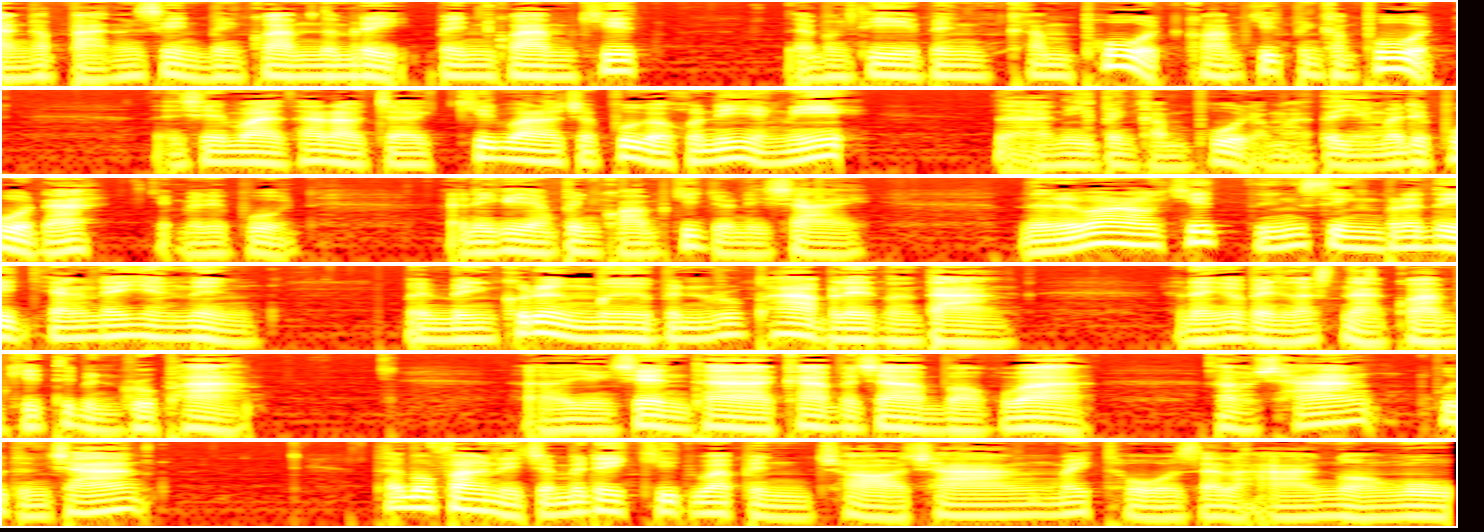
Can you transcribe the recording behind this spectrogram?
สังกัปปะทั้งสิ้นเป็นความดำริเป็นความคิด แต่บางทีเป็นคำพูด ความคิดเป็นคำพูดเช่นว่าถ้าเราจะคิดว่าเราจะพูดกับคนนี้อย่างนี้นะอันนี้เป็นคำพูดออกมา แต่ยังไม่ได้พูดนะ ยังไม่ได้พูด อันนี้ก็ยังเป็นความคิดอยู่ในใจหรือว่าเราคิดถึงสิ่งประดิษฐ์อย่างใดอย่างหนึ่ง มันเป็นเครื่องมือเป็นรูปภาพอะไรต่างๆ อันนั้นก็เป็นลักษณะความคิดที่เป็นรูปภาพ อย่างเช่น ถ้าข้าพเจ้าบอกว่าเอาช้าง พูดถึงช้าง ท่านผู้ฟังเนี่ยจะไม่ได้คิดว่าเป็นช่อช้าง ไม่โทสละอางองู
